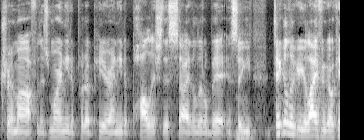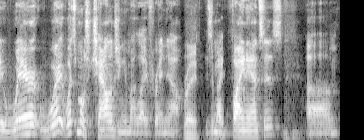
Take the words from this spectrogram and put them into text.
trim off and there's more i need to put up here i need to polish this side a little bit. And so mm-hmm. you take a look at your life and go okay where where what's most challenging in my life right now? Right. Is it my finances? Mm-hmm. um,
